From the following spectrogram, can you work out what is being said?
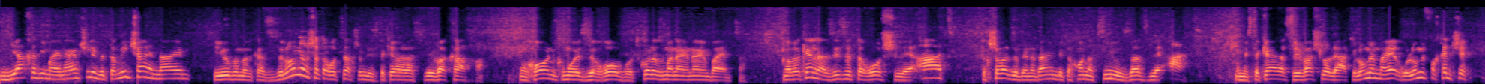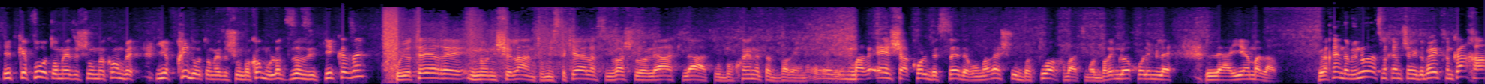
יחד עם העיניים שלי, ותמיד שהעיניים יהיו במרכז. זה לא אומר שאתה רוצה עכשיו להסתכל על הסביבה ככה, נכון? כמו איזה רובוט, כל הזמן העיניים באמצע. אבל כן, להזיז את הראש לאט, תחשוב על זה, בן אדם עם ביטחון עצמי הוא זז לאט. הוא מסתכל על הסביבה שלו לאט, הוא לא ממהר, הוא לא מפחד שיתקפו אותו מאיזשהו מקום ויפחידו אותו מאיזשהו מקום, הוא לא זז איטי כזה, הוא יותר אה, נונשלנט, הוא מסתכל על הסביבה שלו לאט לאט, הוא בוחן את הדברים, הוא מראה שהכל בסדר, הוא מראה שהוא בטוח בעצמו, דברים לא יכולים לאיים עליו. ולכן דמיינו לעצמכם שאני מדבר איתכם ככה,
